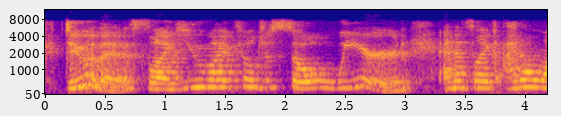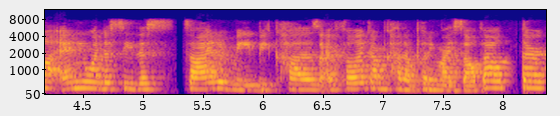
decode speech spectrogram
do this. Like, you might feel just so weird. And it's like, I don't want anyone to see this side of me because I feel like I'm kind of putting myself out there.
